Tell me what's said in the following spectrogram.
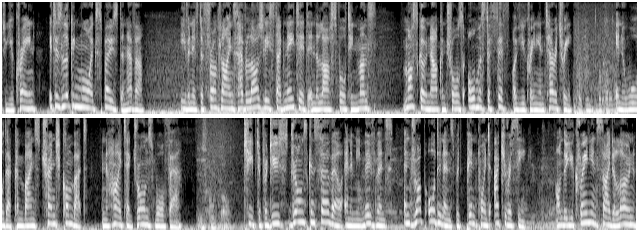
to Ukraine, it is looking more exposed than ever. Even if the front lines have largely stagnated in the last 14 months, Moscow now controls almost a fifth of Ukrainian territory in a war that combines trench combat and high tech drones warfare. Cheap to produce, drones can surveil enemy movements and drop ordnance with pinpoint accuracy. On the Ukrainian side alone,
